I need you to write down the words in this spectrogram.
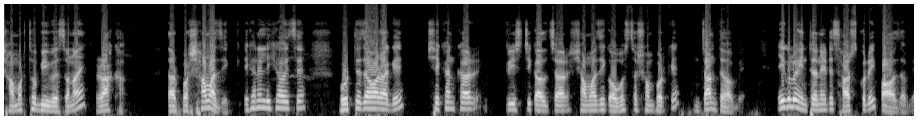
সামর্থ্য বিবেচনায় রাখা। তারপর সামাজিক, এখানে লেখা হয়েছে, ঘুরতে যাওয়ার আগে সেখানকার কৃষ্টি কালচার সামাজিক অবস্থা সম্পর্কে জানতে হবে। এগুলো ইন্টারনেটে সার্চ করেই পাওয়া যাবে।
